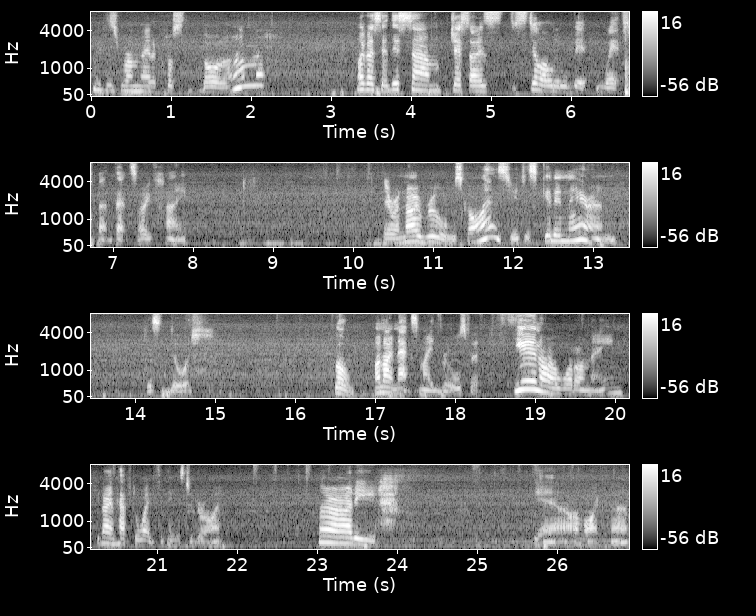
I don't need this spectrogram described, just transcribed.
Let me just run that across the bottom. Like I said, this um, gesso is still a little bit wet, but that's okay. There are no rules, guys. You just get in there and just do it. Well, I know Nat's made rules, but you know what I mean. You don't have to wait for things to dry. Alrighty. Yeah, I like that.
